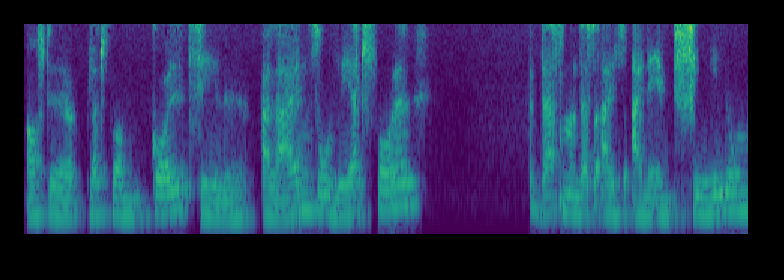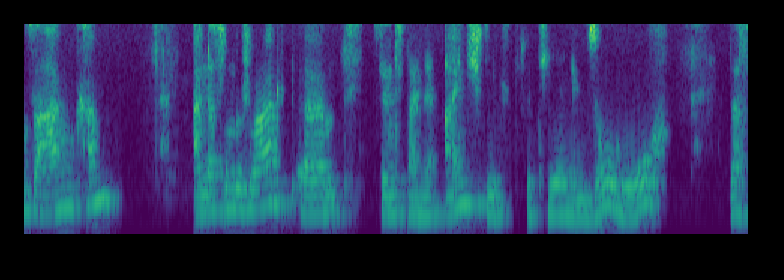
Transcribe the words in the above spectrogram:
auf der Plattform Goldzähle allein so wertvoll, dass man das als eine Empfehlung sagen kann? Andersrum gefragt, ähm, sind deine Einstiegskriterien so hoch, dass,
